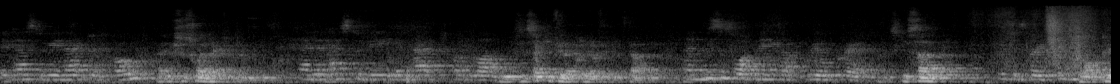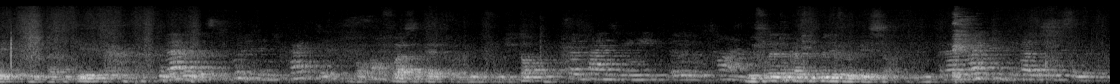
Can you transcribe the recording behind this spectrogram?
it has to be an act of hope, et que ce soit un acte d'amour. and it has to be an act of love. C'est ça qui fait la prière véritable. And this is what makes up real prayer, Ce qui est simple, which is very simple. practice. bon, parfois euh, il faut du temps, Sometimes we need a little time. mais je voudrais donc un petit peu développer ça. But I'd like to develop this a little.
